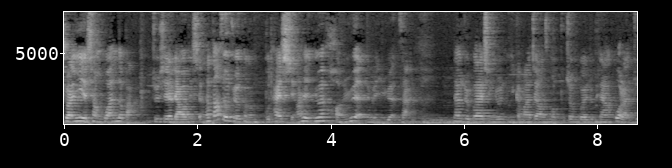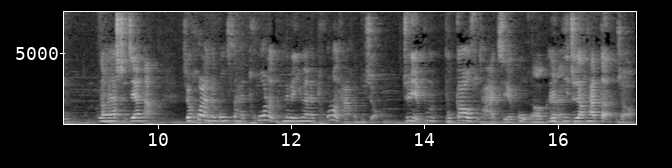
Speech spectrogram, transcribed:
专业相关的吧，就直接聊这些。他当时就觉得可能不太行，而且因为很远那个医院在，他就觉得不太行，就是你干嘛这样这么不正规，就平常过来就浪费他时间嘛。其实后来那个公司还拖了，那个医院还拖了他很久，就是也不不告诉他结果一直让他等着，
